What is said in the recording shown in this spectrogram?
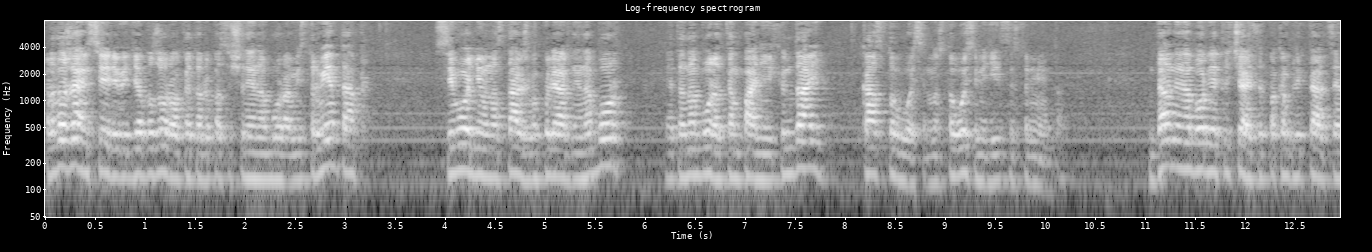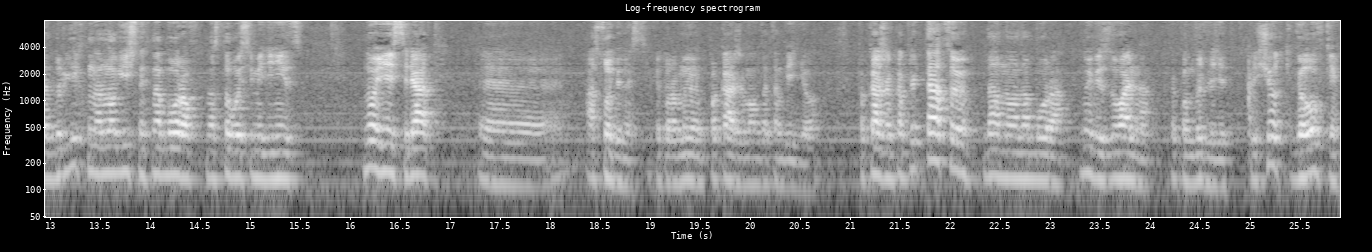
Продолжаем серию видеообзоров, которые посвящены наборам инструмента. Сегодня у нас также популярный набор. Это набор от компании Hyundai K108 на 108 единиц инструмента. Данный набор не отличается по комплектации от других аналогичных наборов на 108 единиц, но есть ряд э, особенностей, которые мы покажем вам в этом видео. Покажем комплектацию данного набора, ну и визуально, как он выглядит. Трещотки, головки.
